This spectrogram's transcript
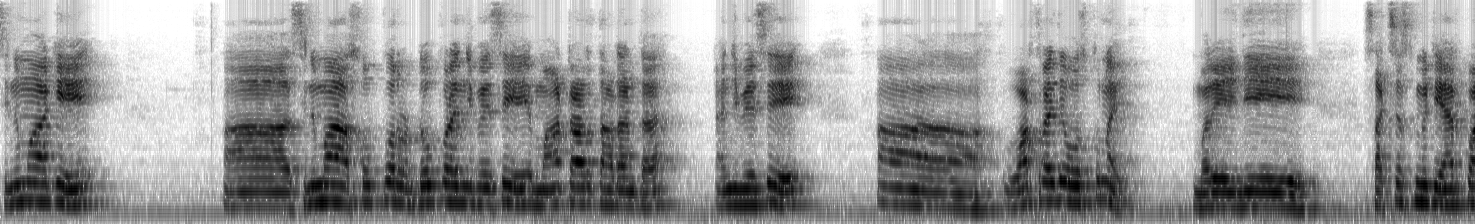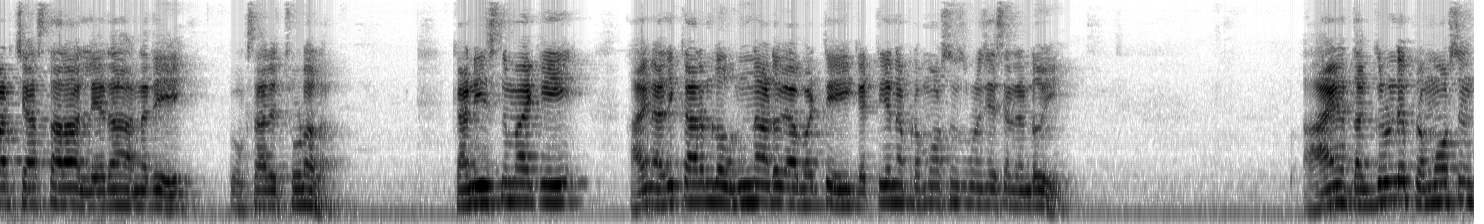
సినిమాకి సినిమా సూపర్ డూపర్ అని చెప్పేసి మాట్లాడతాడంట. అని చెప్పేసి వార్తలు అయితే వస్తున్నాయి. మరి ఇది సక్సెస్ మీట్ ఏర్పాటు చేస్తారా లేదా అన్నది ఒకసారి చూడాలి. కానీ ఈ సినిమాకి ఆయన అధికారంలో ఉన్నాడు కాబట్టి గట్టిగా ప్రమోషన్స్ కూడా చేశాడండి ఆయన దగ్గరుండే ప్రమోషన్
